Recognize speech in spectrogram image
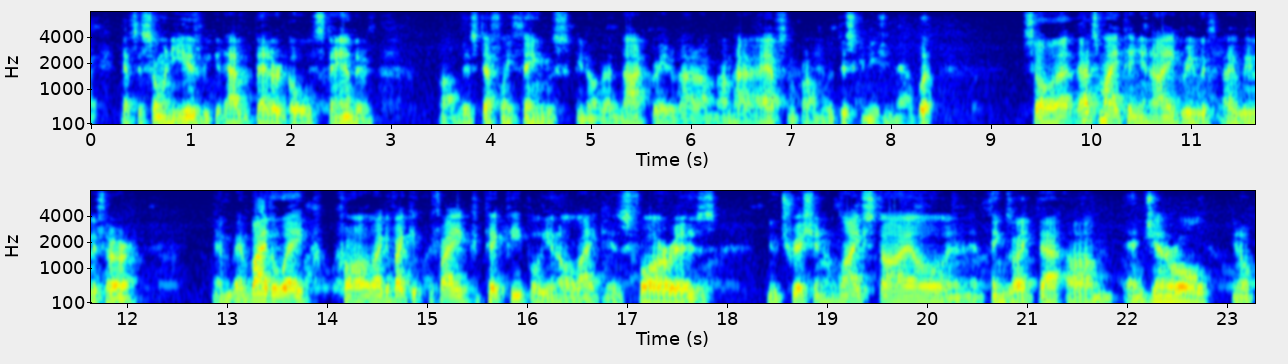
after so many years we could have a better gold standard. Uh, there's definitely things you know that not great about it. I'm, I'm, I have some problem with dyskinesia now, but so that, that's my opinion. I agree with I agree with her. And, and by the way, Carl, like if I could, if I could pick people, you know, like as far as nutrition and lifestyle and, and things like that, um, and general, you know,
